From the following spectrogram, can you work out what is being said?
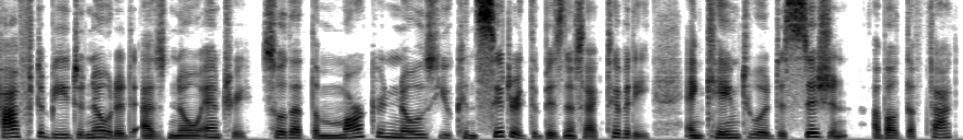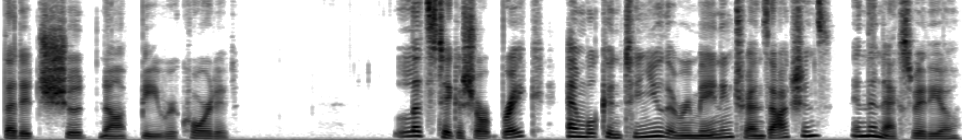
have to be denoted as no entry so that the marker knows you considered the business activity and came to a decision about the fact that it should not be recorded. Let's take a short break and we'll continue the remaining transactions in the next video.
